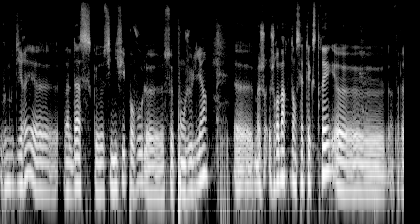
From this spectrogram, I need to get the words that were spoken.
Vous nous direz, euh, Valdas, que signifie pour vous ce pont Julien. Euh, je, remarque dans cet extrait, euh, enfin,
